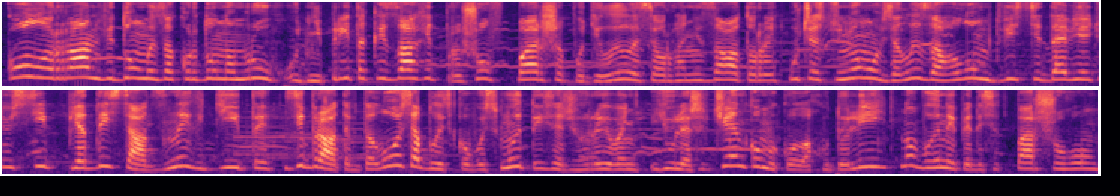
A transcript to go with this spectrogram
Коло ран відомий за кордоном рух. У Дніпрі такий захід пройшов вперше, поділилися організатори. Участь у ньому взяли загалом 209 осіб, 50 з них – діти. Зібрати вдалося близько 8 тисяч гривень. Юлія Шевченко, Микола Худолій. Новини 51-го.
